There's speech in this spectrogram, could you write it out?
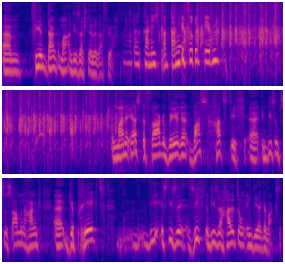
Ähm, vielen Dank mal an dieser Stelle dafür. Da kann ich gerade Danke zurückgeben. Und meine erste Frage wäre, was hat dich äh, in diesem Zusammenhang äh, geprägt? Wie ist diese Sicht und diese Haltung in dir gewachsen?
